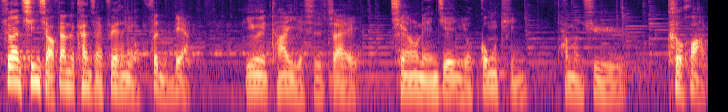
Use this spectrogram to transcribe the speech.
虽然轻巧，但是看起来非常有分量，因为它也是在乾隆年间由宫廷他们去刻画的，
